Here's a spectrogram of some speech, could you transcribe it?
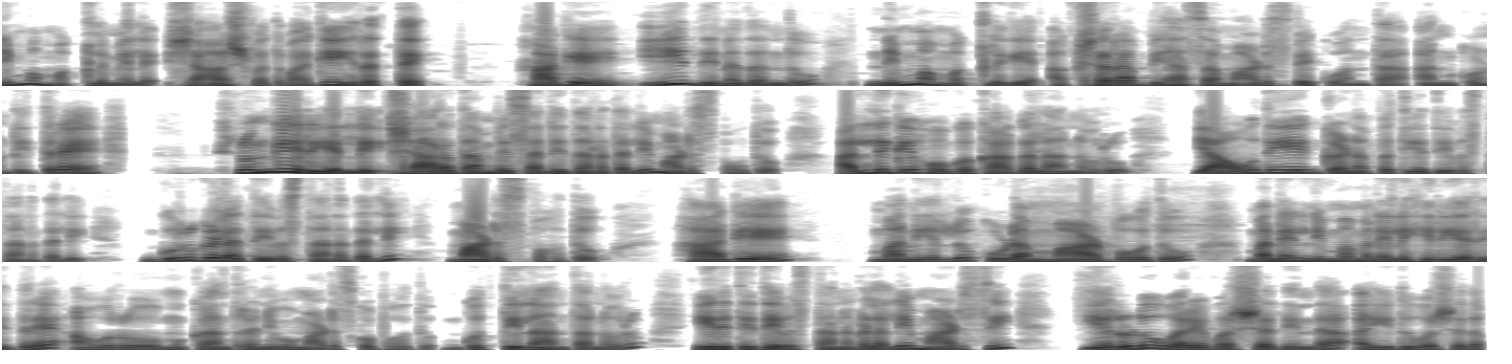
ನಿಮ್ಮ ಮಕ್ಕಳ ಮೇಲೆ ಶಾಶ್ವತವಾಗಿ ಇರುತ್ತೆ. ಹಾಗೆ ಈ ದಿನದಂದು ನಿಮ್ಮ ಮಕ್ಕಳಿಗೆ ಅಕ್ಷರಾಭ್ಯಾಸ ಮಾಡಿಸ್ಬೇಕು ಅಂತ ಅನ್ಕೊಂಡಿದ್ರೆ ಶೃಂಗೇರಿಯಲ್ಲಿ ಶಾರದಾಂಬೆ ಸನ್ನಿಧಾನದಲ್ಲಿ ಮಾಡಿಸ್ಬಹುದು ಅಲ್ಲಿಗೆ ಹೋಗೋಕ್ಕಾಗಲ್ಲ ಅನ್ನೋರು ಯಾವುದೇ ಗಣಪತಿಯ ದೇವಸ್ಥಾನದಲ್ಲಿ, ಗುರುಗಳ ದೇವಸ್ಥಾನದಲ್ಲಿ ಮಾಡಿಸಬಹುದು. ಹಾಗೆ ಮನೆಯಲ್ಲೂ ಕೂಡ ಮಾಡ್ಬೋದು. ಮನೇಲಿ ನಿಮ್ಮ ಮನೇಲಿ ಹಿರಿಯರಿದ್ರೆ ಅವರ ಮುಖಾಂತರ ನೀವು ಮಾಡಿಸ್ಕೋಬಹುದು. ಗೊತ್ತಿಲ್ಲ ಅಂತ ಅನ್ನೋರು ಈ ರೀತಿ ದೇವಸ್ಥಾನಗಳಲ್ಲಿ ಮಾಡಿಸಿ ಎರಡೂವರೆ ವರ್ಷದಿಂದ ಐದು ವರ್ಷದ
